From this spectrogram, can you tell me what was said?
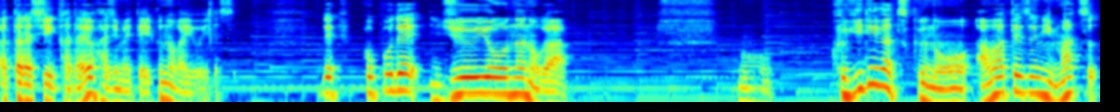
新しい課題を始めていくのが良いです。で、ここで重要なのが、もう区切りがつくのを慌てずに待つ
